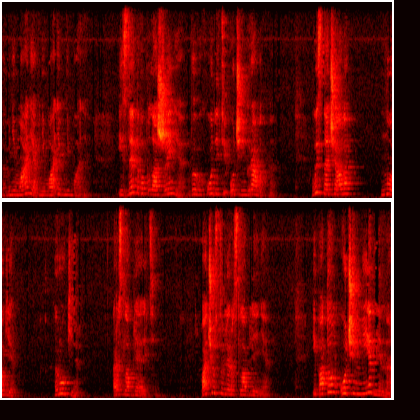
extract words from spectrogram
внимание, внимание, внимание. Из этого положения вы выходите очень грамотно. Вы сначала ноги, руки расслабляете, почувствовали расслабление. И потом очень медленно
